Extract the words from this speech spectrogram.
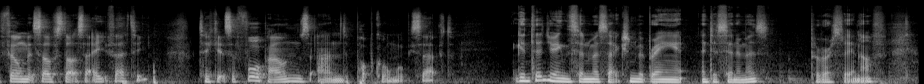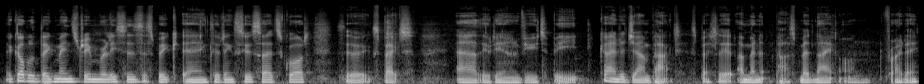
The film itself starts at 8.30. Tickets are £4 and popcorn will be served. Continuing the cinema section, but bringing it into cinemas, perversely enough. A couple of big mainstream releases this week, uh, including Suicide Squad, so expect uh, the Odeon Vue to be kind of jam packed, especially at a minute past midnight on Friday.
